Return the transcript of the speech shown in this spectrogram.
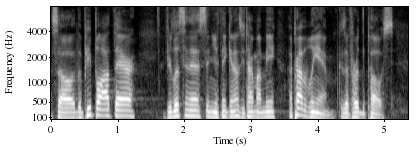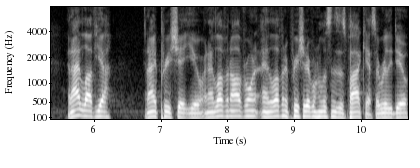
So the people out there, if you're listening to this and you're thinking, "Oh, is he talking about me?" I probably am because I've heard the post, and I love you and I appreciate you. And I love and all everyone. I love and appreciate everyone who listens to this podcast. I really do.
